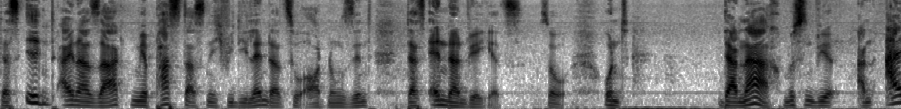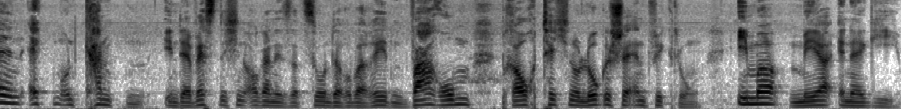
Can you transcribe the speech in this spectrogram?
dass irgendeiner sagt, mir passt das nicht, wie die Länderzuordnungen sind, das ändern wir jetzt. So. Und danach müssen wir an allen Ecken und Kanten in der westlichen Organisation darüber reden, warum braucht technologische Entwicklung immer mehr Energie.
